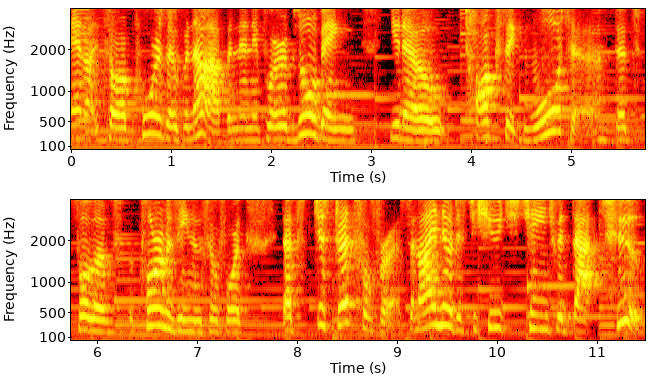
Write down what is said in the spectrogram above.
and so our pores open up. And then if we're absorbing you know toxic water that's full of chloromazine and so forth that's just dreadful for us. And i noticed a huge change with that too.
